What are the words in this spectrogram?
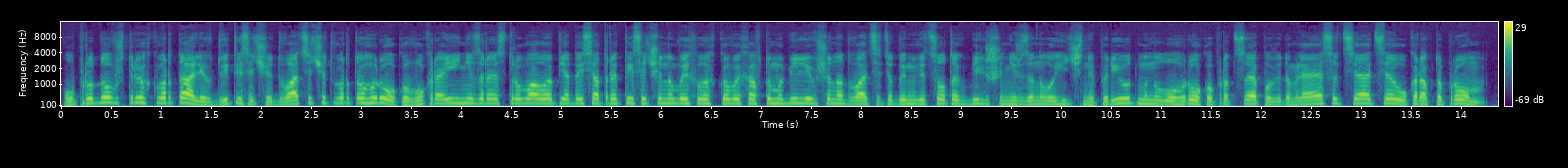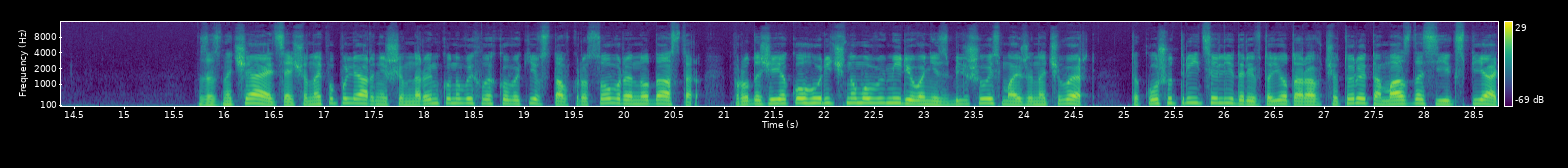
Упродовж трьох кварталів 2024 року в Україні зареєструвало 53 тисячі нових легкових автомобілів, що на 21% більше, ніж за аналогічний період минулого року. Про це повідомляє Асоціація Укравтопром. Зазначається, що найпопулярнішим на ринку нових легковиків став кросовер Duster, продажі якого у річному вимірюванні збільшились майже на чверть. Також у трійці лідерів Toyota RAV4 та Mazda CX-5.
